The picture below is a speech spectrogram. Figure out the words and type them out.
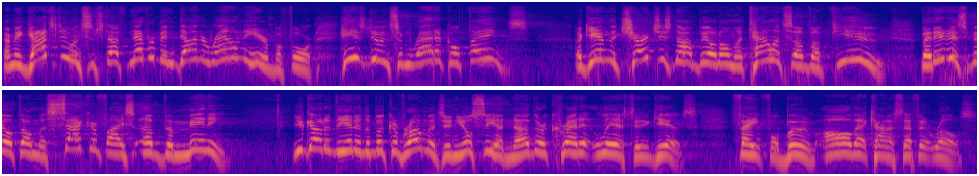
I mean, God's doing some stuff never been done around here before. He is doing some radical things. Again, the church is not built on the talents of a few, but it is built on the sacrifice of the many. You go to the end of the book of Romans and you'll see another credit list that it gives faithful, boom, all that kind of stuff, it rolls.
